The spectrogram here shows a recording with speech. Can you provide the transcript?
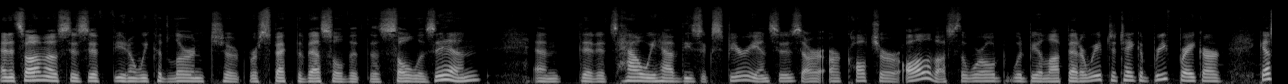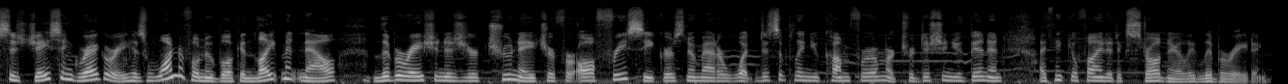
And it's almost as if, you know, we could learn to respect the vessel that the soul is in and that it's how we have these experiences, our, our culture, all of us, the world would be a lot better. We have to take a brief break. Our guest is Jason Gregory. His wonderful new book, Enlightenment Now Liberation is Your True Nature for All Free Seekers, no matter what discipline you come from or tradition you've been in. I think you'll find it extraordinarily liberating.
